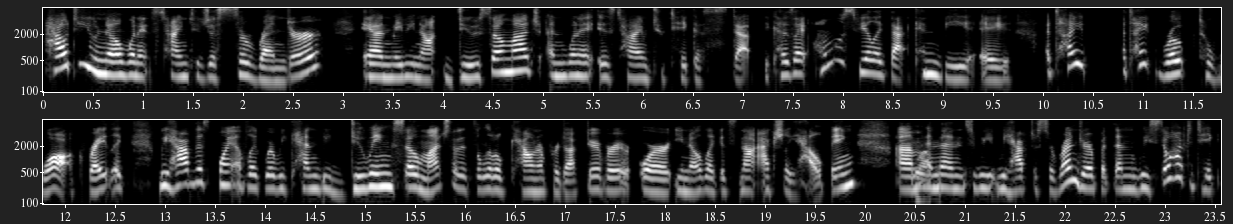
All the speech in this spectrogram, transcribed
how do you know when it's time to just surrender and maybe not do so much and when it is time to take a step because i almost feel like that can be a a tight a tight rope to walk, right? Like we have this point of like where we can be doing so much that it's a little counterproductive or or you know, like it's not actually helping. Um, right. and then so we we have to surrender, but then we still have to take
